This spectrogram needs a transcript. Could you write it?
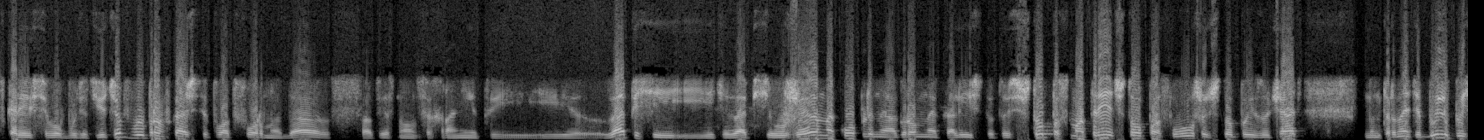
скорее всего, будет YouTube выбран в качестве платформы, да, соответственно, он сохранит и записи, и эти записи уже накоплены огромное количество. То есть, что посмотреть, что послушать, что поизучать в интернете, были бы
